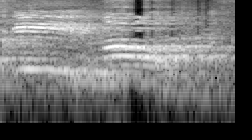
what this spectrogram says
¡Chivo!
